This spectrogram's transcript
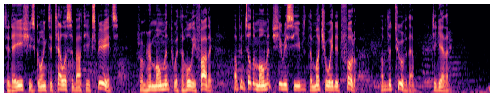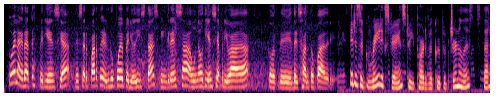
Today, she's going to tell us about the experience, from her moment with the Holy Father up until the moment she received the much awaited photo of the two of them together. Tuve la grata experiencia de ser parte del grupo de periodistas que ingresa a una audiencia privada del Santo Padre. It is a great experience to be part of a group of journalists that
